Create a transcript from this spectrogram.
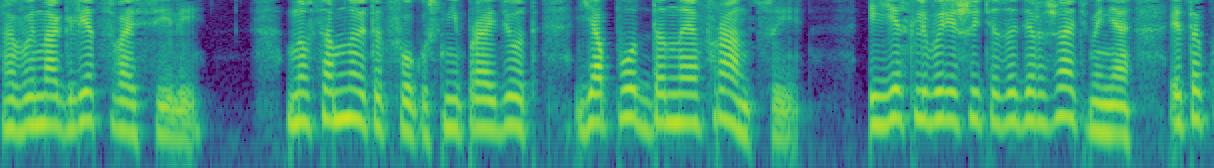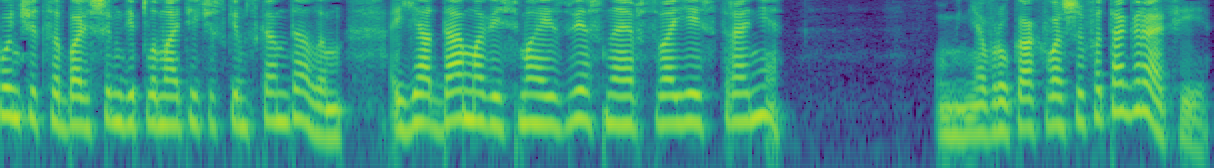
«Вы наглец, Василий. Но со мной этот фокус не пройдет. Я подданная Франции. И если вы решите задержать меня, это кончится большим дипломатическим скандалом. Я дама, весьма известная в своей стране. У меня в руках ваши фотографии.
